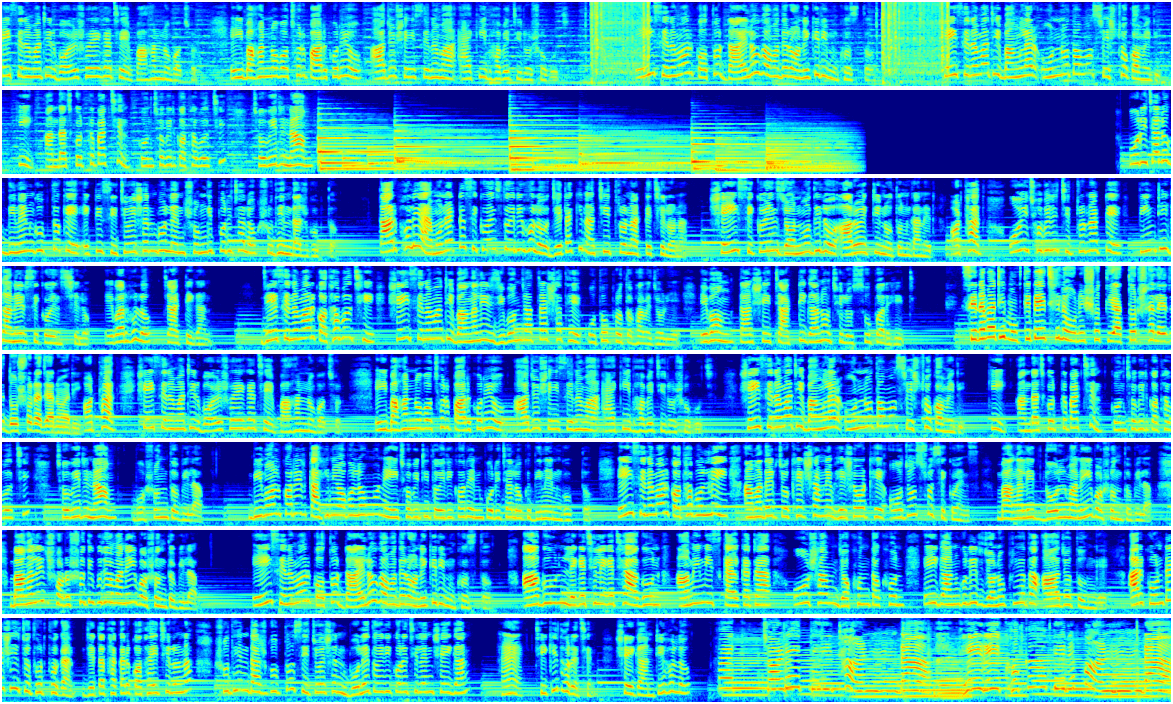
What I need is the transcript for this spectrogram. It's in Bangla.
সেই সিনেমাটির বয়স হয়ে গেছে বাহান্ন বছর। এই বাহান্ন বছর পার করেও আজও সেই সিনেমা একইভাবে চিরসবুজ। এই সিনেমার কত ডায়লগ আমাদের অনেকেরই মুখস্থ। সেই সিনেমাটি বাংলার অন্যতম শ্রেষ্ঠ কমেডি। কি, আন্দাজ করতে পারছেন? কোন ছবির কথা বলছি? ছবির নাম পরিচালক দীনেন গুপ্তকে একটি সিচুয়েশন বললেন সংগীত পরিচালক সুধীন দাশগুপ্ত। তার ফলে এমন একটা সিকোয়েন্স তৈরি হলো যেটা কিনা চিত্রনাট্যে ছিল না। সেই সিকোয়েন্স জন্ম দিল আরও একটি নতুন গানের। অর্থাৎ ওই ছবির চিত্রনাট্যে তিনটি গানের সিকোয়েন্স ছিল। এবার হলো চারটি গান। যে সিনেমার কথা বলছি, সেই সিনেমাটি বাঙালির জীবনযাত্রার সাথে ওতপ্রোতভাবে জড়িয়ে এবং তার সেই চারটি গানও ছিল সুপারহিট সিনেমাটি মুক্তি পেয়েছিল উনিশশো তিয়াত্তর সালের দোসরা জানুয়ারি। অর্থাৎ সেই সিনেমাটির বয়স হয়ে গেছে বাহান্ন বছর। এই বাহান্ন বছর পার করেও আজও সেই সিনেমা একইভাবে চিরসবুজ। সেই সিনেমাটি বাংলার অন্যতম শ্রেষ্ঠ কমেডি। কি, আন্দাজ করতে পারছেন? কোন ছবির কথা বলছি? ছবির নাম বসন্ত বিলাপ। বিমল করের কাহিনী অবলম্বনে এই ছবিটি তৈরি করেন পরিচালক দীনেন গুপ্ত। এই সিনেমার কথা বললেই আমাদের চোখের সামনে ভেসে ওঠে অজস্র সিকোয়েন্স। বাঙালির দোল মানেই বসন্ত বিলাপ। বাঙালির সরস্বতী পুজো মানেই বসন্ত বিলাপ। এই সিনেমার কত ডায়লগ আমাদের অনেকেরই মুখস্থ। আগুন, লেগেছে লেগেছে আগুন, আমি মিস ক্যালকাটা ও শাম যখন তখন, এই গানগুলির জনপ্রিয়তা আজও তুঙ্গে। আর কোনটা সেই চতুর্থ গান? যেটা থাকার কথাই ছিল না। সুধীন দাশগুপ্ত সিচুয়েশন বলে তৈরি করেছিলেন সেই গান। হ্যাঁ ঠিকই ধরেছেন। সেই গানটি হলো, এক চড়েতে ঠান্ডা ধেড়ে খোকাদের পান্ডা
